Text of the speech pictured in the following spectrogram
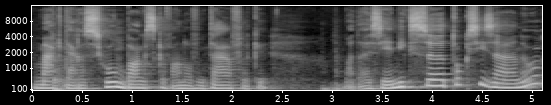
Maak daar een schoon bankje van of een tafeltje. Maar daar is hier niks eh, toxisch aan, hoor.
